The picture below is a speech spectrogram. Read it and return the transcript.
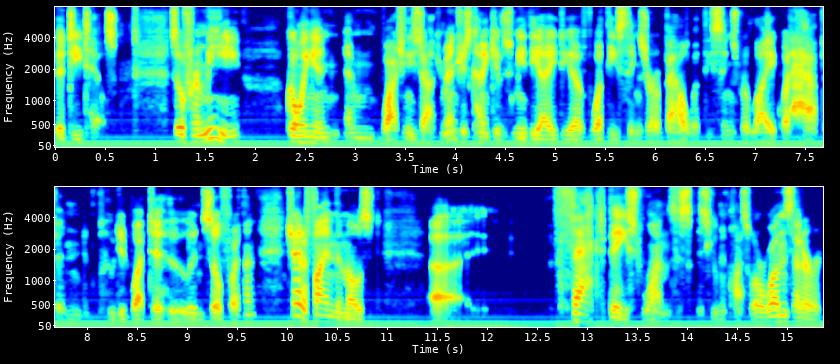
the details. So for me, going in and watching these documentaries kind of gives me the idea of what these things are about, what these things were like, what happened, who did what to who, and so forth, and try to find the most uh, fact-based ones, excuse me, possible, or ones that are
